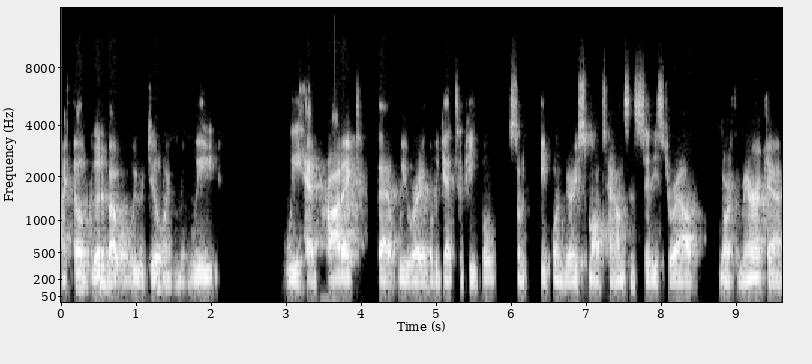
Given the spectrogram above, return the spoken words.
i felt good about what we were doing we we had product that we were able to get to people some people in very small towns and cities throughout north america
